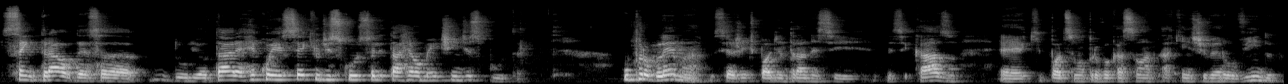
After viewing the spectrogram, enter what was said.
central dessa do Lyotard é reconhecer que o discurso ele está realmente em disputa. O problema, se a gente pode entrar nesse, nesse caso, é, que pode ser uma provocação a, a quem estiver ouvindo,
